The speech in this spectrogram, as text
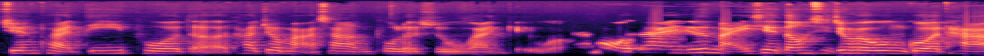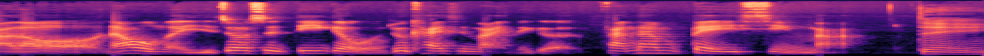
捐款第一波的，他就马上拨了十五万给我，然后我当然就是买一些东西就会问过他喽，然后我们也就是第一个我就开始买那个防弹背心嘛，对。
